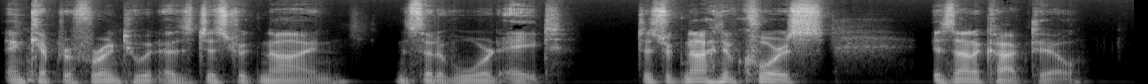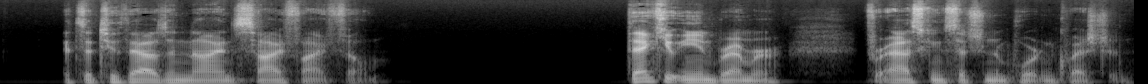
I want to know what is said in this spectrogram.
and kept referring to it as District 9 instead of Ward 8. District 9, of course, is not a cocktail, it's a 2009 sci fi film. Thank you, Ian Bremmer, for asking such an important question.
